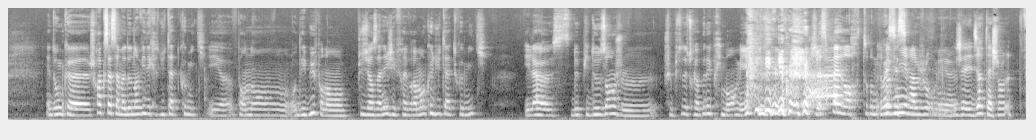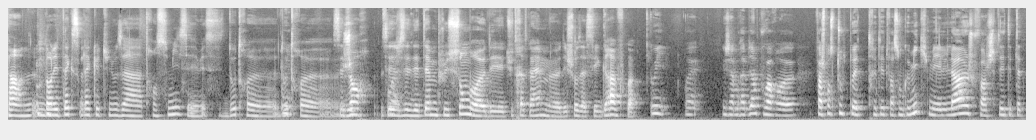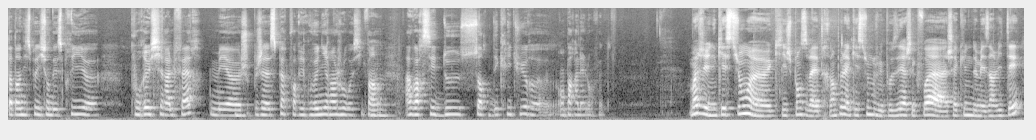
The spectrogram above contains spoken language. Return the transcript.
Et donc euh, je crois que ça, ça m'a donné envie d'écrire du théâtre comique. Et euh, pendant, au début, pendant plusieurs années, j'ai fait vraiment que du théâtre comique. et là, euh, depuis deux ans, je, je fais plutôt des trucs un peu déprimants, mais j'espère en retourner, Ouais, revenir un jour. Mais, euh, J'allais dire, t'as changé... enfin, dans les textes là que tu nous as transmis, c'est d'autres d'autres genres. C'est Ouais. des thèmes plus sombres, des... tu traites quand même euh, des choses assez graves, quoi. Oui, ouais. J'aimerais bien pouvoir. euh, Enfin, je pense que tout peut être traité de façon comique, mais là, je enfin, j'étais peut-être pas dans la disposition d'esprit euh, pour réussir à le faire, mais euh, je- j'espère pouvoir y revenir un jour aussi. Enfin, Mm. avoir ces deux sortes d'écriture en parallèle, en fait. Moi, j'ai une question qui, je pense, va être un peu la question que je vais poser à chaque fois à chacune de mes invités.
